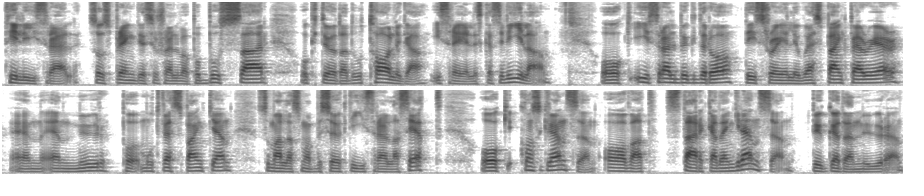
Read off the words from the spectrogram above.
till Israel som sprängde sig själva på bussar och dödade otaliga israeliska civila. Och Israel byggde då The Israeli West Bank Barrier, en, en mur på, mot Västbanken som alla som har besökt Israel har sett. Och konsekvensen av att stärka den gränsen, bygga den muren,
